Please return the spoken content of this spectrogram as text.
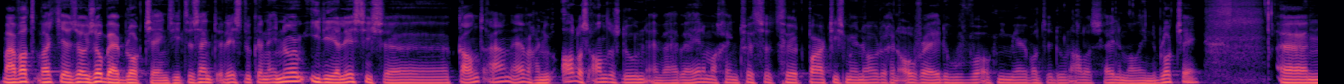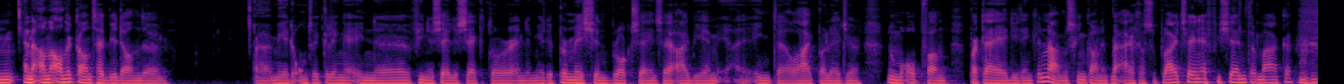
Maar wat, wat je sowieso bij blockchain ziet, er, zijn, er is natuurlijk een enorm idealistische eh, kant aan. Hè. We gaan nu alles anders doen en we hebben helemaal geen trusted third parties meer nodig. En overheden hoeven we ook niet meer, want we doen alles helemaal in de blockchain. Um, en aan de andere kant heb je dan de, uh, meer de ontwikkelingen in de financiële sector en de meer de permission blockchains, IBM, Intel, Hyperledger, noem maar op, van partijen die denken, nou, misschien kan ik mijn eigen supply chain efficiënter maken. Mm -hmm.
